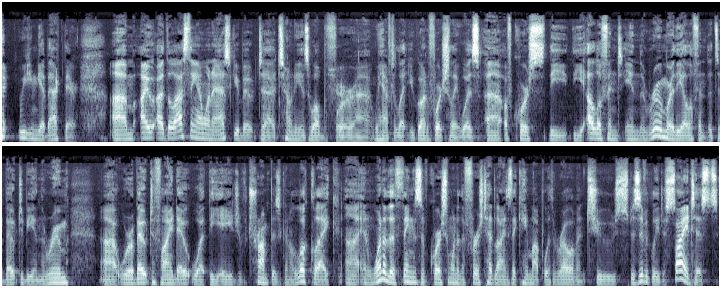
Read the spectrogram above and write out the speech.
we can get back there. Um, I, uh, the last thing I want to ask you about uh, Tony as well before uh, we have to let you go, unfortunately, was uh, of course the the elephant in the room or the elephant that's about to be in the room. Uh, we're about to find out what the age of Trump is going to look like, and one of the things, of course, one of the first headlines that came up with relevant to specifically to scientists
